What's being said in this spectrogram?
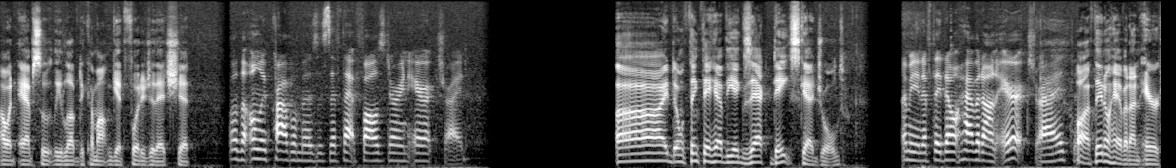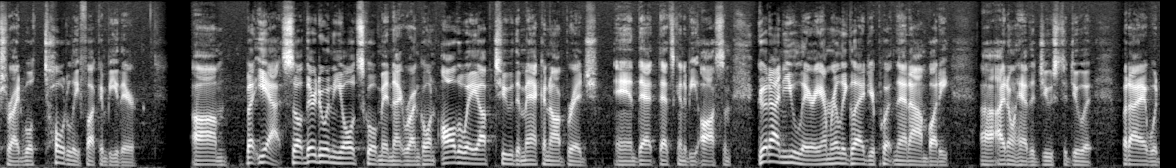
I would absolutely love to come out and get footage of that shit. Well, the only problem is, is if that falls during Eric's ride. I don't think they have the exact date scheduled. I mean, if they don't have it on Eric's ride, then- Oh, if they don't have it on Eric's ride, we'll totally fucking be there. Um, but yeah, so they're doing the old school midnight run, going all the way up to the Mackinac Bridge, and that that's going to be awesome. Good on you, Larry. I'm really glad you're putting that on, buddy. Uh, I don't have the juice to do it, but I would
